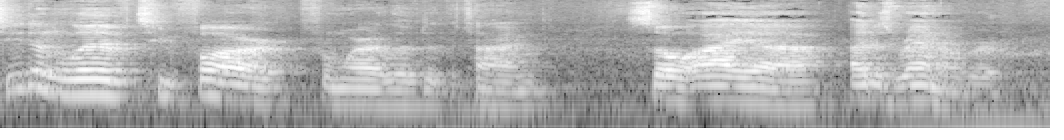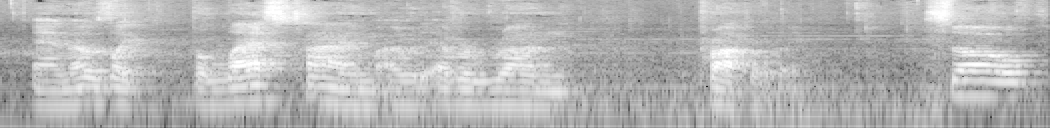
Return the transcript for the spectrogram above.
she didn't live too far from where I lived at the time, so I uh, I just ran over, and that was like the last time I would ever run properly. So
